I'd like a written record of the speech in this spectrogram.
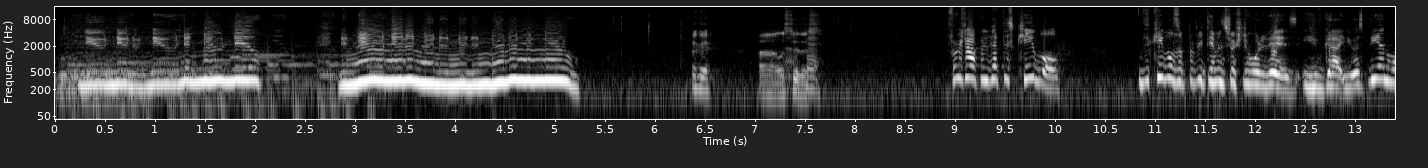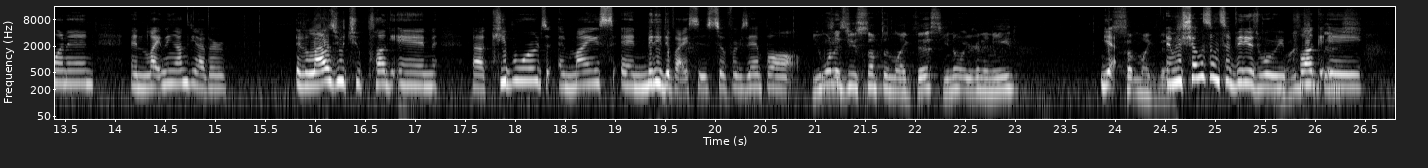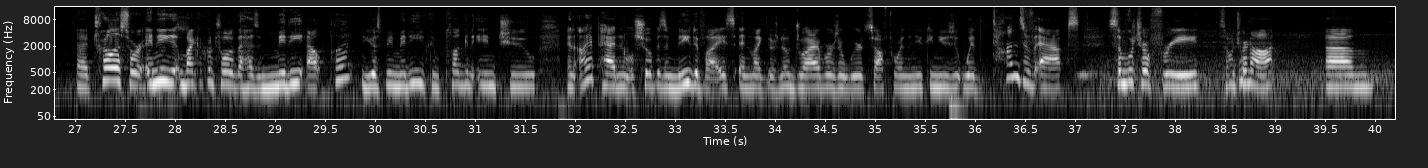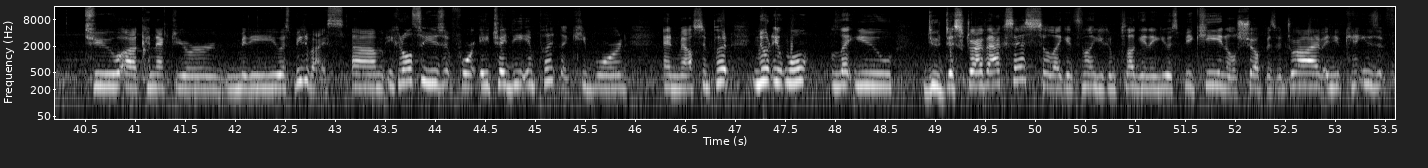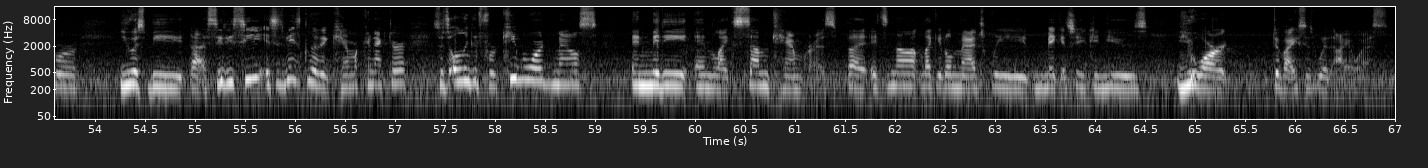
New, new, new, new, new, new, new. New, new, new, new, new, new, new, new, new, new, new. Okay, uh, let's do this. First off, we've got this cable. This cable is a perfect demonstration of what it is. You've got USB on one end and Lightning on the other. It allows you to plug in uh, keyboards and mice and MIDI devices. So, for example, You want to do something like this? You know what you're going to need? yeah, Something like this. And we've shown this in some videos where we plug a, a trellis or any microcontroller that has a MIDI output, USB MIDI. You can plug it into an iPad and it will show up as a MIDI device. And like, there's no drivers or weird software. And then you can use it with tons of apps, some of which are free, some which are not, um, to uh, connect your MIDI USB device. Um, you can also use it for HID input, like keyboard and mouse input. Note it won't let you do disk drive access. So like, it's not like you can plug in a USB key and it'll show up as a drive. And you can't use it for USB uh, CDC. It's basically like a camera connector. So it's only good for keyboard, mouse, and MIDI and like some cameras. But it's not like it'll magically make it so you can use UART devices with iOS.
